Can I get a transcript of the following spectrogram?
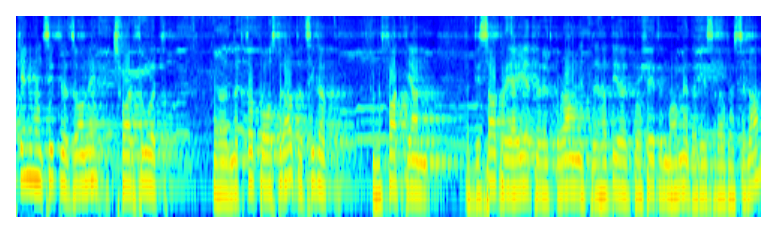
Keni mundësi të lexoni çfarë thuhet Në këto postra, të cilat në fakt janë disa prej ajeteve të Kuranit dhe haditheve të Profetit Muhammed alayhi salatu wassalam,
